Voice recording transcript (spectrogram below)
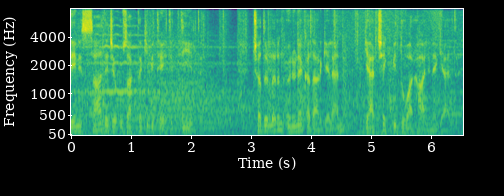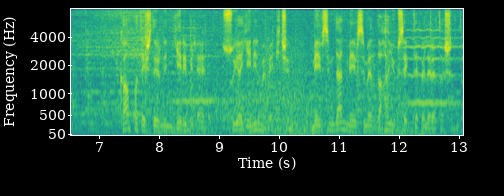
deniz sadece uzaktaki bir tehdit değildi. Çadırların önüne kadar gelen gerçek bir duvar haline geldi. Kamp ateşlerinin yeri bile suya yenilmemek için mevsimden mevsime daha yüksek tepelere taşındı.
